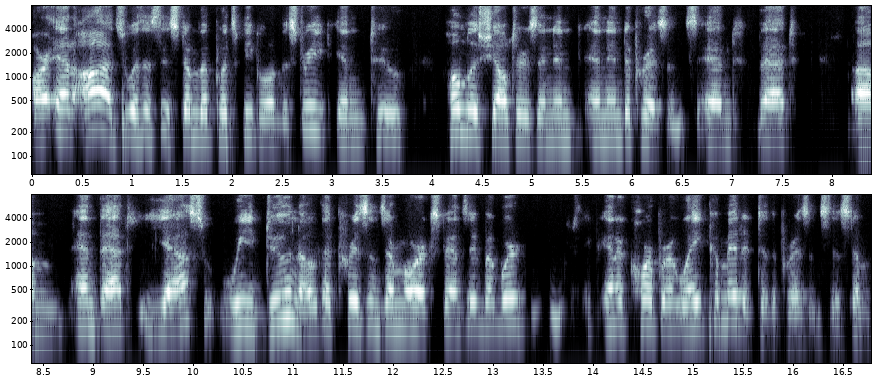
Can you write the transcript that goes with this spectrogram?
are at odds with a system that puts people on the street into homeless shelters and, in, and into prisons. And that um, and that, yes, we do know that prisons are more expensive, but we're in a corporate way committed to the prison system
